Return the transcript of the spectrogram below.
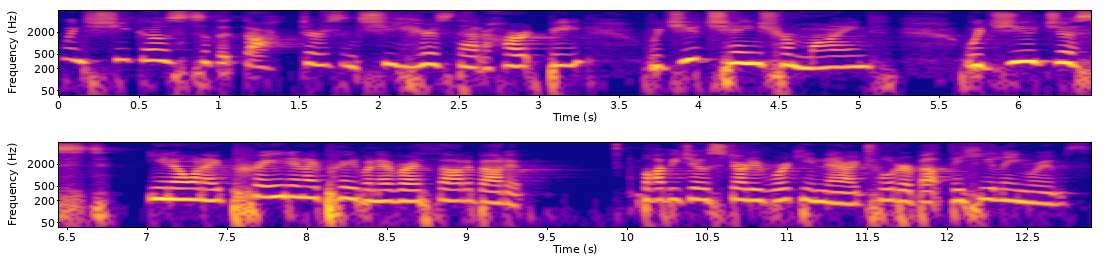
when she goes to the doctors and she hears that heartbeat, would you change her mind? Would you just, you know, when I prayed and I prayed whenever I thought about it, Bobby Joe started working there. I told her about the healing rooms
